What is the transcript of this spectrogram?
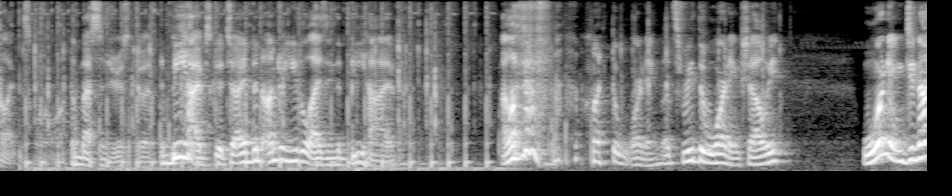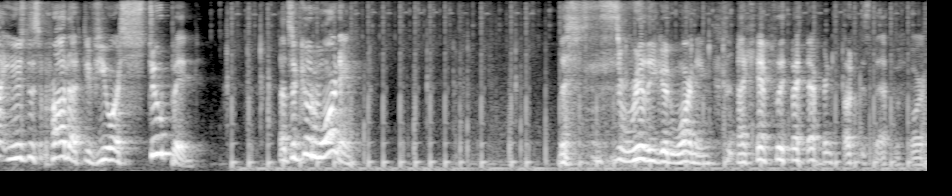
I like this one a lot. The messenger is good. The beehive's good too. I've been underutilizing the beehive. I like the I like the warning. Let's read the warning, shall we? Warning, do not use this product if you are stupid. That's a good warning. This is a really good warning. I can't believe I never noticed that before.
